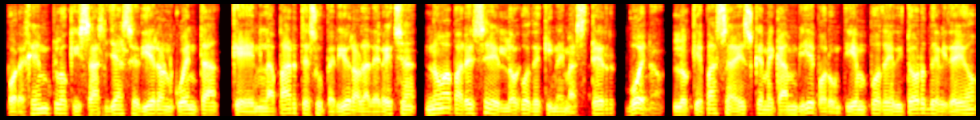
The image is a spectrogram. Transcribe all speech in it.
por ejemplo quizás ya se dieron cuenta, que en la parte superior a la derecha, no aparece el logo de KineMaster, bueno, lo que pasa es que me cambié por un tiempo de editor de video,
